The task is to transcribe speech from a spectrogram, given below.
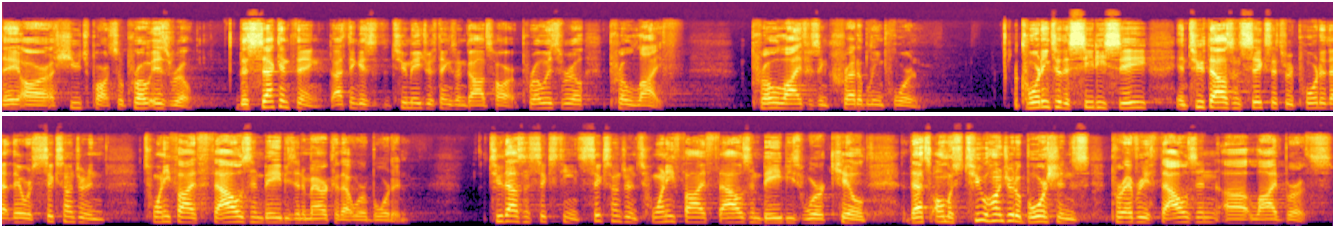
they are a huge part. So pro Israel. The second thing I think is the two major things on God's heart pro Israel, pro life. Pro life is incredibly important. According to the CDC, in 2006, it's reported that there were 625,000 babies in America that were aborted. 2016, 625,000 babies were killed. That's almost 200 abortions per every 1,000 uh, live births.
